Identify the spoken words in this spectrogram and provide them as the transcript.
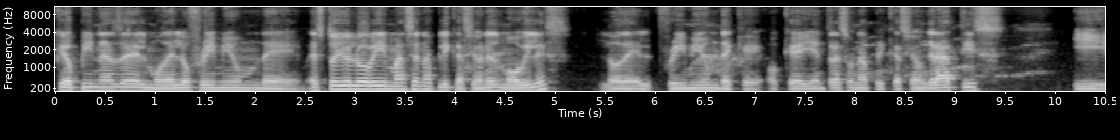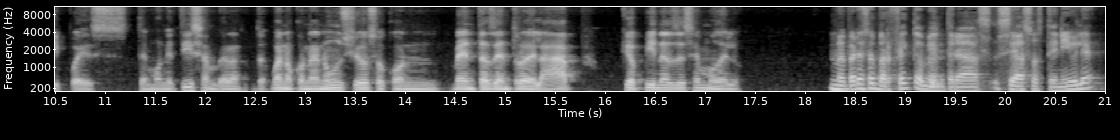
qué, opinas del modelo freemium de... Esto yo lo vi más en aplicaciones móviles, lo del freemium de que, ok, entras a una aplicación gratis y pues te monetizan, ¿verdad? Bueno, con anuncios o con ventas dentro de la app. ¿Qué opinas de ese modelo? Me parece perfecto mientras sea sostenible.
